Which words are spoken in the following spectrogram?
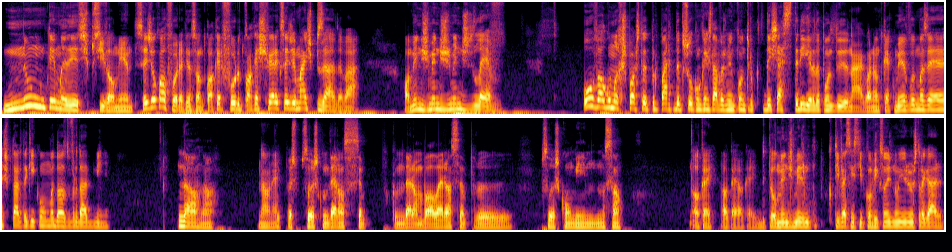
Num tema desses, possivelmente, seja qual for, atenção, de qualquer foro, de qualquer esfera que seja mais pesada, vá, ou menos, menos, menos leve, houve alguma resposta por parte da pessoa com quem estavas no encontro que te deixasse trigger da ponto de, não, agora não te quer comer, mas é espetar-te aqui com uma dose de verdade minha? Não, não. Não, né? Tipo, as pessoas que me deram sempre que me deram bola eram sempre eh, pessoas com o mínimo de noção. Ok, ok, ok. De, pelo menos mesmo que tivessem esse tipo de convicções, não iriam estragar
